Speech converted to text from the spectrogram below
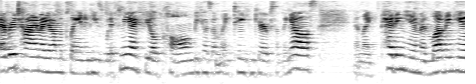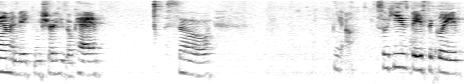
every time I get on the plane and he's with me, I feel calm because I'm like taking care of something else and like petting him and loving him and making sure he's okay. So yeah, so he's basically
